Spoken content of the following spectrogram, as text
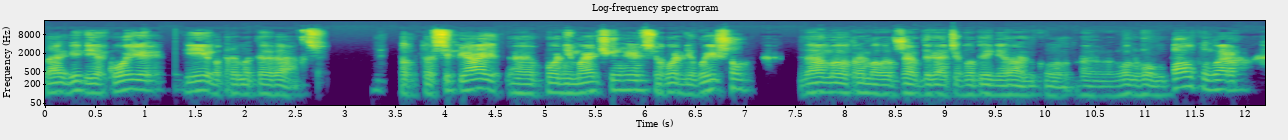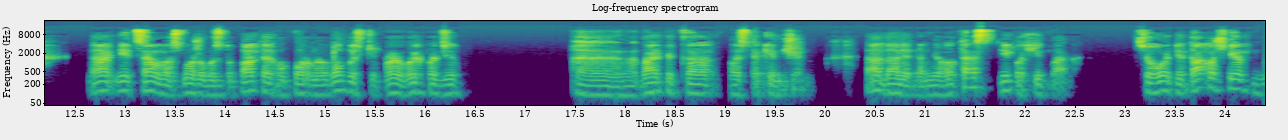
да, від якої і отримати реакцію. Тобто CPI е, по Німеччині сьогодні вийшов. Да, ми отримали вже в 9 годині ранку е, лонгову палку вверх, да, і це у нас може виступати опорною областю при виході е, графіка ось таким чином. А далі там його тест і похід вверх. Сьогодні також є в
